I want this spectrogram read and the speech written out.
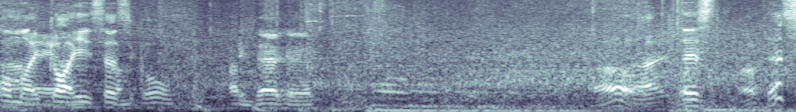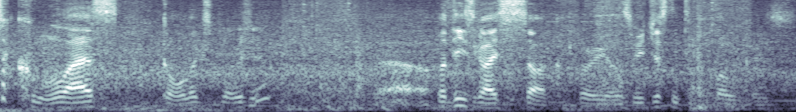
Oh my man. god, he says a goal. I'm dead here. Oh. Uh, okay. that's a cool ass goal explosion. But these guys suck for reals. We just need to focus.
